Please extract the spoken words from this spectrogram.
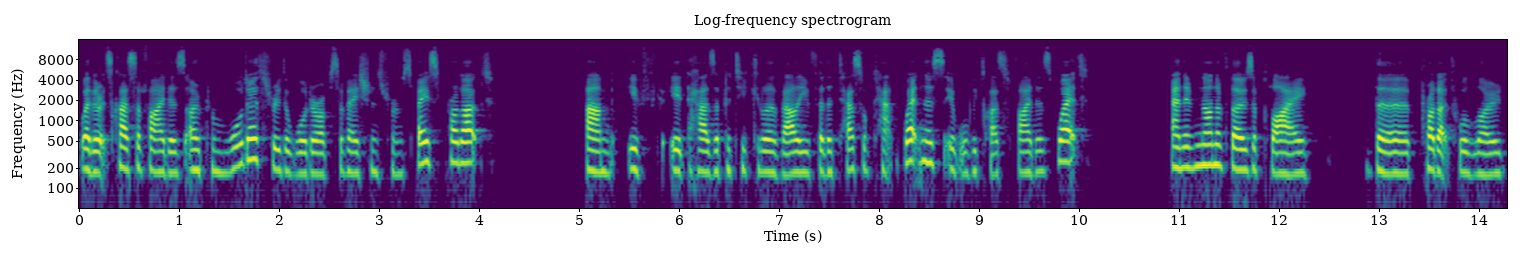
whether it's classified as open water through the water observations from space product. Um, if it has a particular value for the tassel cap wetness, it will be classified as wet. And if none of those apply, the product will load,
